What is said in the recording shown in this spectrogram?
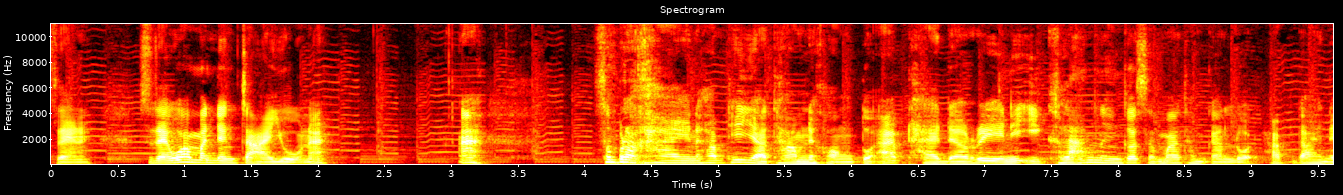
แสดงแสดงว่ามันยังจ่ายอยู่นะ อะสำหรับใครนะครับที่อยากทำในของตัวแอป t i d a r y นี้อีกครั้งหนึ่งก็สามารถทำการโหลดแอปได้ใน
